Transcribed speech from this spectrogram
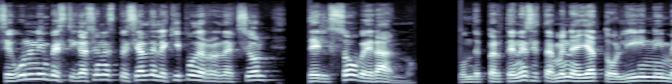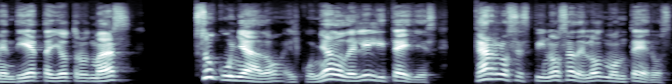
según una investigación especial del equipo de redacción del Soberano, donde pertenece también ella Tolini, Mendieta y otros más, su cuñado, el cuñado de Lili Telles, Carlos Espinosa de los Monteros,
